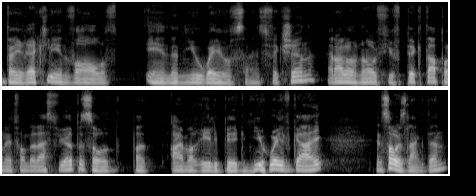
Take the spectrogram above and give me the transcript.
directly involved in the new wave of science fiction. And I don't know if you've picked up on it from the last few episodes, but I'm a really big new wave guy. And so is Langdon.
